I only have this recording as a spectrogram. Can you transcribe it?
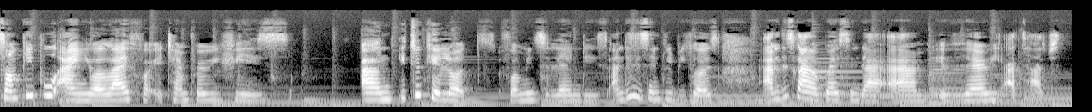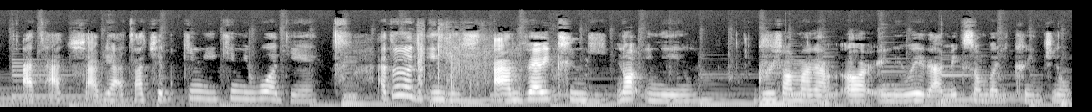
some people are in your life for a temporary phase and it took a lot for me to learn this. And this is simply because i'm this kind of person that i'm a very attached attached i be attachable kini kini word yeah i don't know the english. I'm very clingy not in a gruesome manner or in a way that makes somebody cringe no.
